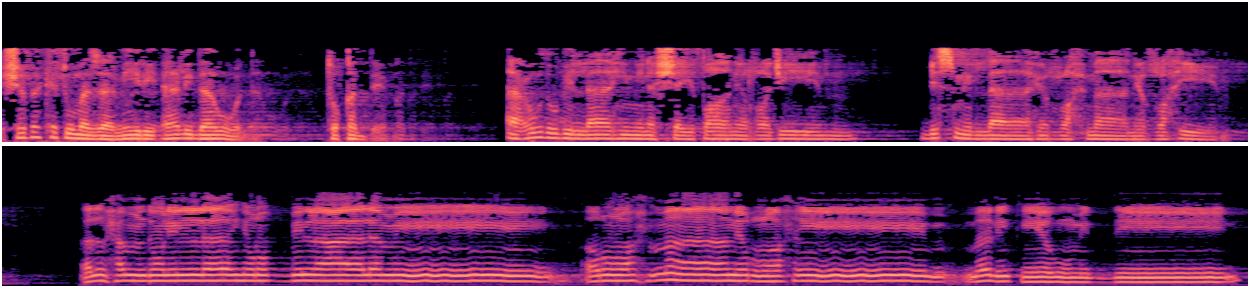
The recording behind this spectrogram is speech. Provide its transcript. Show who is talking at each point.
Speaker 1: شبكة مزامير آل داود. تقدم.
Speaker 2: أعوذ بالله من الشيطان الرجيم. بسم الله الرحمن الرحيم.
Speaker 3: الحمد لله رب العالمين. الرحمن الرحيم. ملك يوم الدين.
